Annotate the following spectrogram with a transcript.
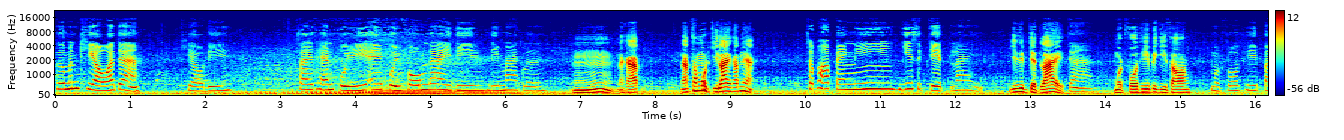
คือมันเขียวอะจ้ะ เขียวดี ใส่แทนปุ๋ยไอ้ปุ๋ยโฟมได้ดีดีมากเลย อืม นะครับ นับทั้งหมดกี่ไร่ครับเนี่ย เฉพาะแปลงนี้ 27 ไร่ 27 ไร่ จ้ะหมดโฟทีไปกี่ซอง หมดโฟทีไป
